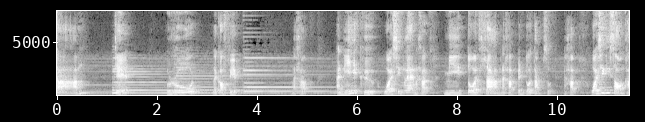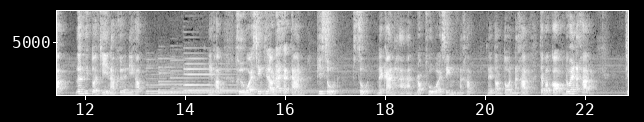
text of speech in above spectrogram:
3 7 root แล้วก็ fifth นะครับ อันนี้คือ voicing แรกนะครับ มีตัว 3 นะครับ เป็นตัวต่ำสุดนะครับ voicing ที่ 2 ครับ เริ่มที่ตัว G นะครับคืออันนี้ครับ นี่ครับ คือ voicing ที่เราได้จากการพิสูจน์สูตรในการหา drop to voicing นะครับ ในตอนต้นนะครับ จะประกอบด้วยนะครับ G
